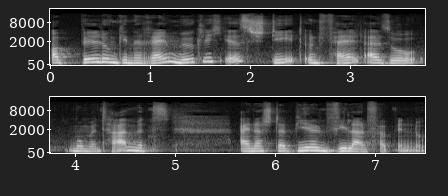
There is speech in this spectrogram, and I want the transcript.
Ob Bildung generell möglich ist, steht und fällt also momentan mit einer stabilen WLAN-Verbindung.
